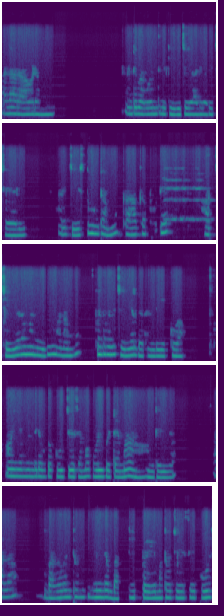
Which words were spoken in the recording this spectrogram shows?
అలా రావడము అంటే భగవంతునికి ఇది చేయాలి అది చేయాలి అని చేస్తూ ఉంటాము. కాకపోతే ఆ చేయడం అనేది మనము కొంతమంది చెయ్యరు కదండి ఎక్కువ. ఏముందిలే ఒక పూజ చేసామా పూజ పెట్టామా అంతే అలా భగవంతుని మీద భక్తి ప్రేమతో చేసే పూజ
